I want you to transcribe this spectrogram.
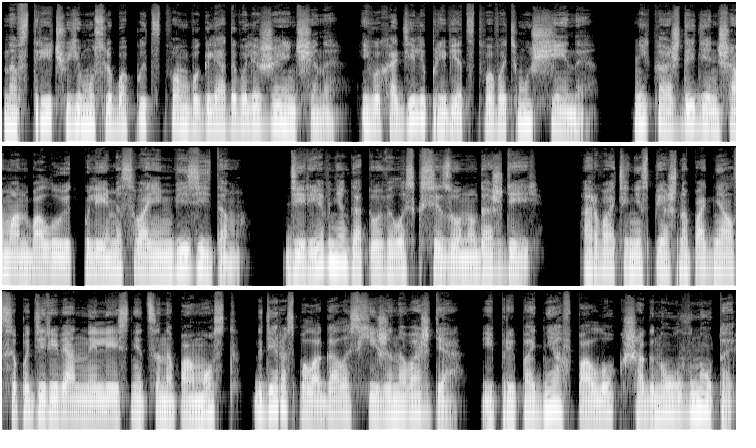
Навстречу ему с любопытством выглядывали женщины, и выходили приветствовать мужчины. Не каждый день шаман балует племя своим визитом. Деревня готовилась к сезону дождей. Арвати неспешно поднялся по деревянной лестнице на помост, где располагалась хижина вождя, и, приподняв полог, шагнул внутрь.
